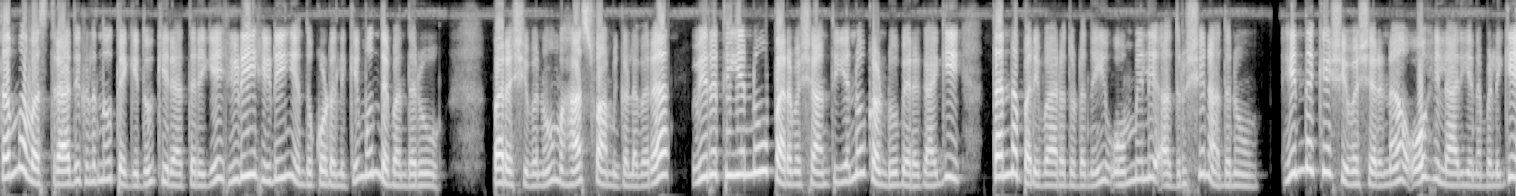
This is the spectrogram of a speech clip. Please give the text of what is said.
ತಮ್ಮ ವಸ್ತ್ರಾದಿಗಳನ್ನು ತೆಗೆದು ಕಿರಾತರಿಗೆ ಹಿಡಿ ಹಿಡಿ ಎಂದು ಕೊಡಲಿಕ್ಕೆ ಮುಂದೆ ಬಂದರು. ಪರಶಿವನು ಮಹಾಸ್ವಾಮಿಗಳವರ ವಿರತಿಯನ್ನೂ ಪರಮಶಾಂತಿಯನ್ನೂ ಕಂಡು ಬೆರಗಾಗಿ ತನ್ನ ಪರಿವಾರದೊಡನೆ ಒಮ್ಮೆಲೆ ಅದೃಶ್ಯನಾದನು. ಹಿಂದಕ್ಕೆ ಶಿವಶರಣ ಓಹಿಲಾರಿಯನ ಬಳಿಗೆ,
